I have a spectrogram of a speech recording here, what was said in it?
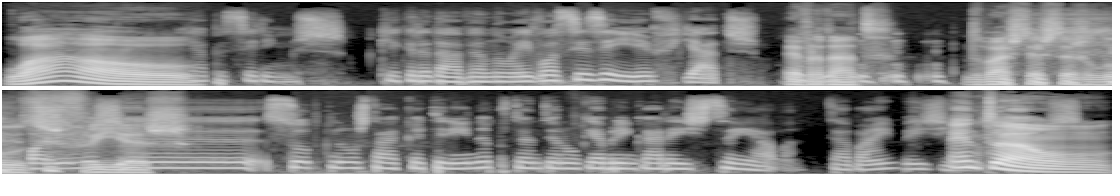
Uau! E há passarinhos. Que agradável, não é? E vocês aí enfiados. É verdade. Debaixo destas luzes Olha, mas frias. eh, soube que não está a Catarina, portanto eu não quero brincar a isto sem ela. Está bem? Beijinhos. Então,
